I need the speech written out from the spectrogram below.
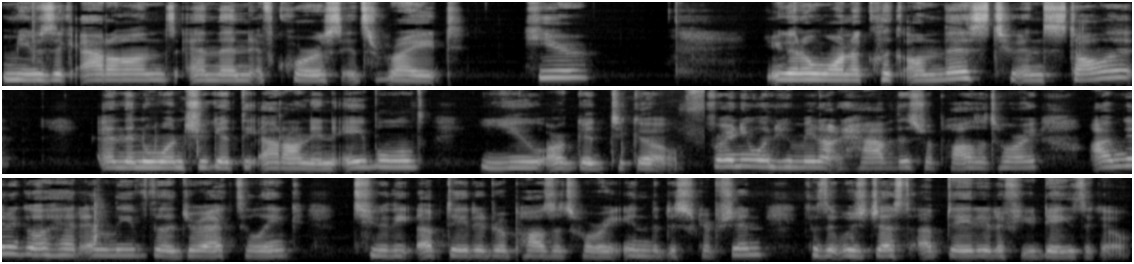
music add-ons and then of course it's right here. You're going to want to click on this to install it. And then once you get the add-on enabled, you are good to go. For anyone who may not have this repository, I'm going to go ahead and leave the direct link to the updated repository in the description because it was just updated a few days ago.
